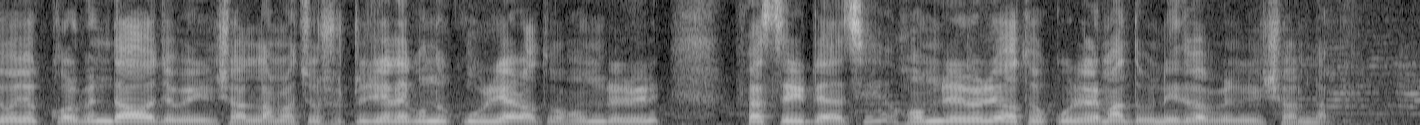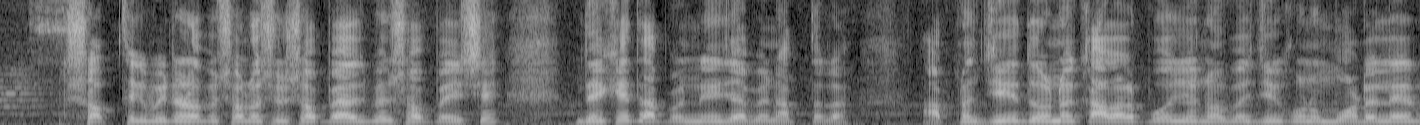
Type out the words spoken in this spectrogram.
যোগাযোগ করবেন, দেওয়া যাবে ইনশাল্লাহ আমরা চৌষট্টি জেলায় কিন্তু কুরিয়ার অথবা হোম ডেলিভারি ফ্যাসিলিটি আছে। হোম ডেলিভারি অথবা কুরিয়ারের মাধ্যমে নিতে পারবেন ইনশাল্লাহ সব থেকে বেটার হবে, সরাসরি শপে আসবেন শপে এসে দেখে তারপর নিয়ে যাবেন আপনারা। আপনার যে ধরনের কালার প্রয়োজন হবে, যে কোনো মডেলের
